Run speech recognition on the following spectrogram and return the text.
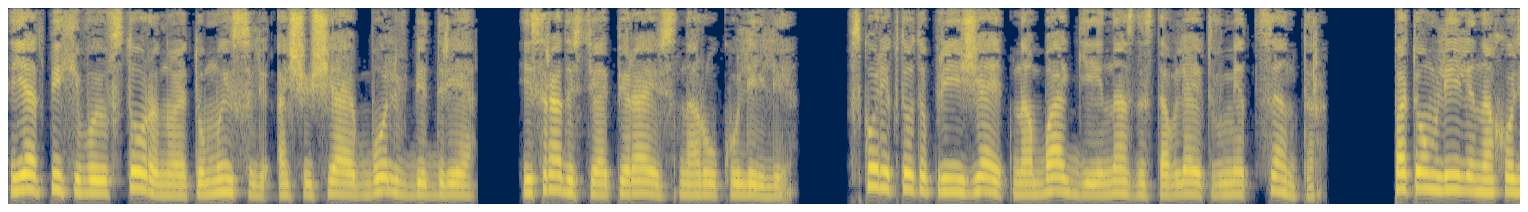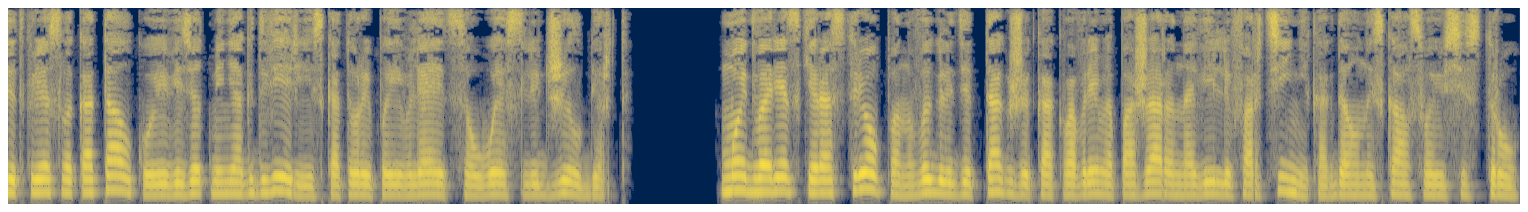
Я отпихиваю в сторону эту мысль, ощущая боль в бедре, и с радостью опираюсь на руку Лили. Вскоре кто-то приезжает на багги, и нас доставляют в медцентр. Потом Лили находит кресло-каталку и везет меня к двери, из которой появляется Уэсли Джилберт. Мой дворецкий растрепан, выглядит так же, как во время пожара на вилле Фортини, когда он искал свою сестру.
